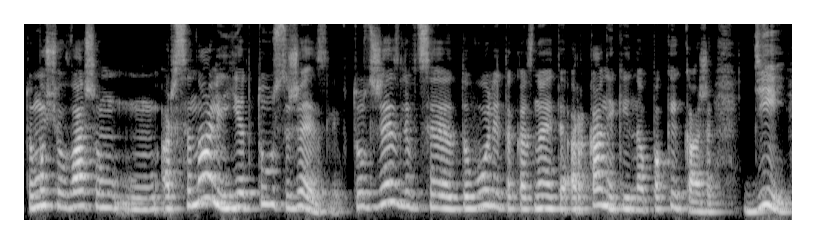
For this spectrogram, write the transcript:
Тому що в вашому арсеналі є туз жезлів. Туз жезлів це доволі така, знаєте, аркан, який навпаки каже: дій,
